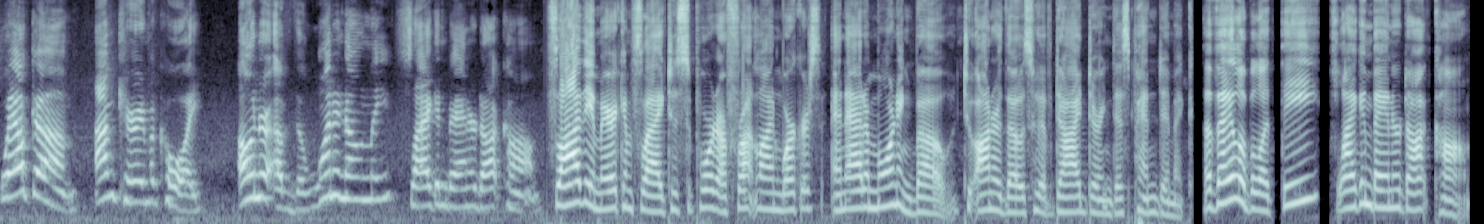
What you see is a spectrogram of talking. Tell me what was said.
Welcome. I'm Kerry McCoy, owner of the one and only flagandbanner.com. Fly the American flag to support our frontline workers and add a mourning bow to honor those who have died during this pandemic. Available at theflagandbanner.com.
